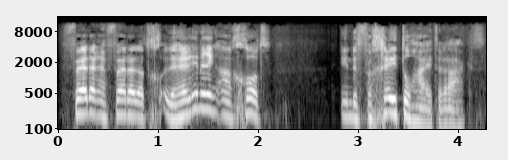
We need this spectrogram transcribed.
verder en verder, dat de herinnering aan God in de vergetelheid raakt.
